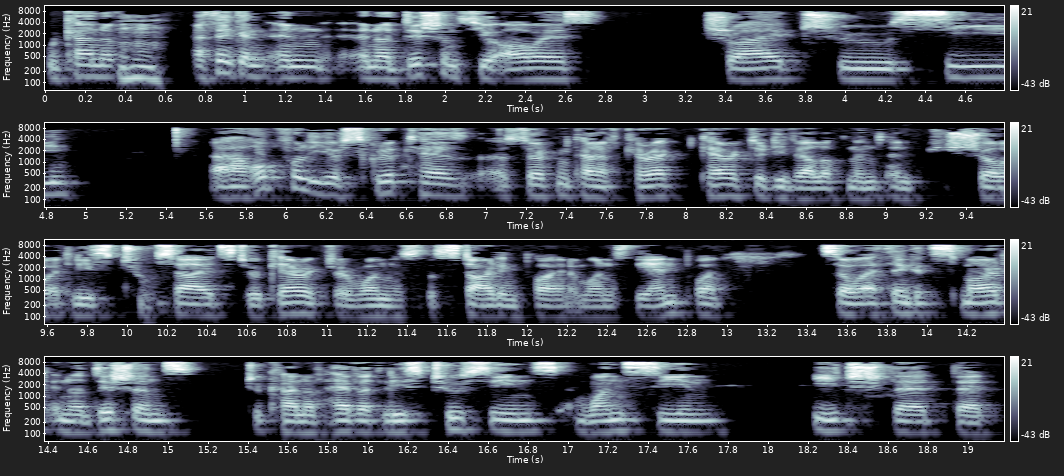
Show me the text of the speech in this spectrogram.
We kind of, mm-hmm. I think in, in, in, auditions, you always try to see, uh, hopefully your script has a certain kind of char- character development and show at least two sides to a character. One is the starting point and one is the end point. So I think it's smart in auditions to kind of have at least two scenes, one scene each that, that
